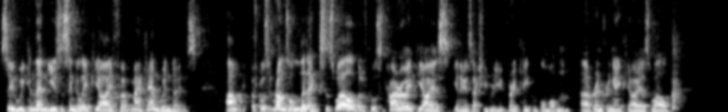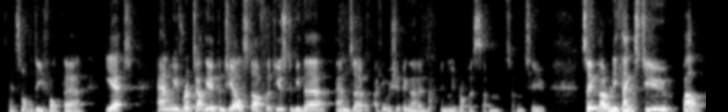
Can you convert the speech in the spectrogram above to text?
so we can then use a single API for Mac and Windows. Um, of course, it runs on Linux as well, but of course, the Cairo API is, you know, it's actually really very capable modern uh, rendering API as well. It's not the default there yet. And we've ripped out the OpenGL stuff that used to be there, and uh, I think we're shipping that in, in LibreOffice 7.7.2. So uh, really thanks to, well,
